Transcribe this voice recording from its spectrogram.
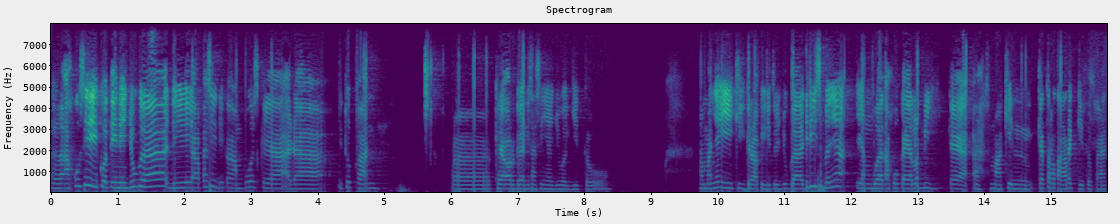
Eh, aku sih ikut ini juga di apa sih di kampus kayak ada itu kan eh, kayak organisasinya juga gitu. Namanya Ikigrafi gitu juga. Jadi sebenarnya yang buat aku kayak lebih kayak ah semakin kayak tertarik gitu kan.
